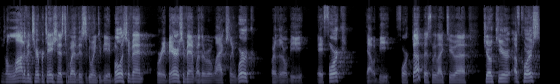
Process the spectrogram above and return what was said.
There's a lot of interpretation as to whether this is going to be a bullish event or a bearish event, whether it will actually work, whether there will be a fork that would be forked up, as we like to uh, joke here, of course.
